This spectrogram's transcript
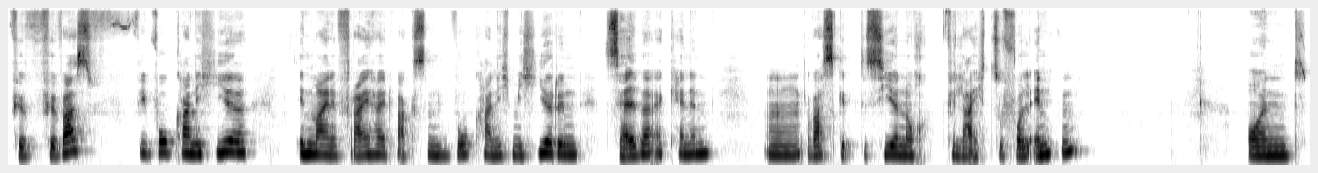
Für, für was? Wie, wo kann ich hier in meine Freiheit wachsen? Wo kann ich mich hierin selber erkennen? Mm, was gibt es hier noch vielleicht zu vollenden? Und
